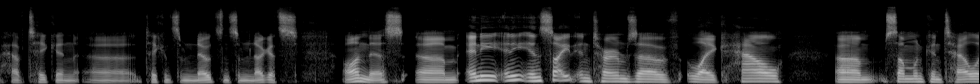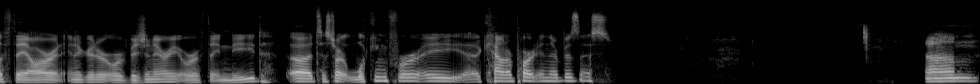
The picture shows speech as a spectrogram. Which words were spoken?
have taken uh, taken some notes and some nuggets on this. Um, any any insight in terms of like how um, someone can tell if they are an integrator or visionary or if they need uh, to start looking for a, a, counterpart in their business? Um,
